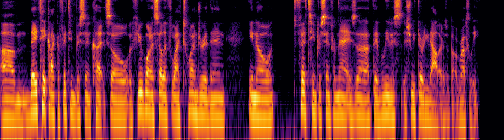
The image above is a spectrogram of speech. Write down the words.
um, they take like a 15% cut. So if you're going to sell it for like 200 then you know 15% from that is uh, they believe it should be $30 about roughly.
